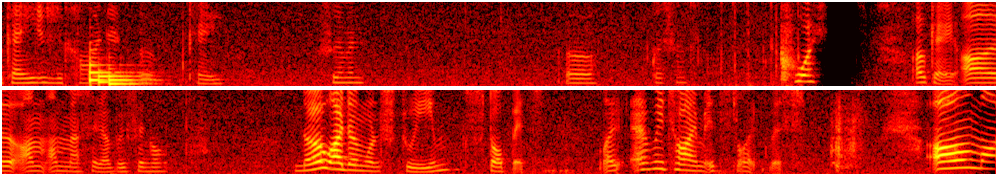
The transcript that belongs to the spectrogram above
Okay, he's declined Okay. Swimming. Uh, questions? Questions. Okay, I, I'm, I'm messing everything up. No, I don't want to stream. Stop it. Like, every time it's like this. Oh my...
